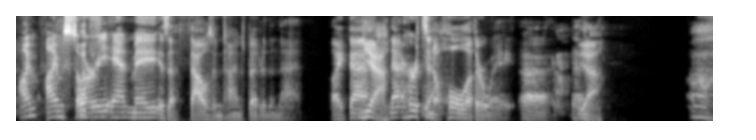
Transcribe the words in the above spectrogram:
I'm I'm sorry, Aunt May is a thousand times better than that. Like that. Yeah. That hurts in a whole other way. Uh, that- yeah,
